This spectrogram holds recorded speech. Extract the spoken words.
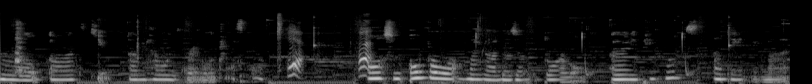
Oh, oh, that's cute. Um, how was for a little dress though? Awesome overall. Oh my god, those are adorable. Are there any pink ones? I Oh dang it, not.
